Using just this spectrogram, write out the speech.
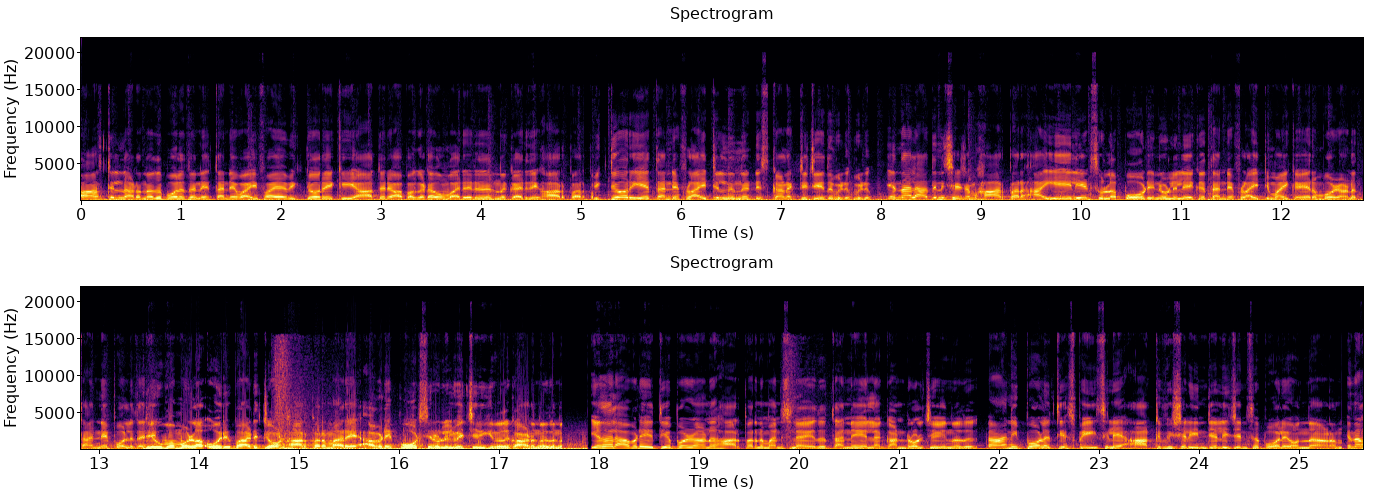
പാസ്റ്റിൽ നടന്നതുപോലെ തന്നെ തന്റെ വൈഫായ വിക്ടോറിയയ്ക്ക് യാതൊരു അപകടവും വരരുതെന്ന് കരുതി ഹാർപ്പർ വിക്ടോറിയയെ തന്റെ ഫ്ലൈറ്റിൽ നിന്ന് ഡിസ്കണക്ട് ചെയ്ത് വിടും. എന്നാൽ അതിനുശേഷം ഹാർപ്പർ ആ ഏലിയൻസ് ഉള്ള പോഡിനുള്ളിലേക്ക് തന്റെ ഫ്ലൈറ്റുമായി കയറുമ്പോഴാണ് തന്നെ പോലെ തന്നെ രൂപമുള്ള ഒരുപാട് ജോൺ ഹാർപ്പർമാരെ അവിടെ പോഡ്സിനുള്ളിൽ വെച്ചിരിക്കുന്നത് കാണുന്നത്. എന്നാൽ അവിടെ എത്തിയപ്പോഴാണ് ഹാർപ്പറിന് മനസ്സിലായത് തന്നെ എല്ലാം കൺട്രോൾ ചെയ്യുന്നത്. താൻ ഇപ്പോൾ എത്തിയ സ്പേസിലെ ആർട്ടിഫിഷ്യൽ ഇന്റലിജൻസ് പോലെ ഒന്നാണെന്ന്. എന്നാൽ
